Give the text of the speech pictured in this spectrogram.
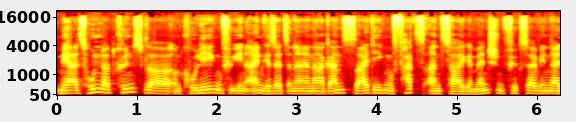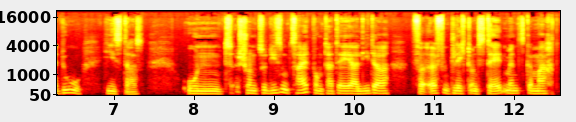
mehr als 100 Künstler und Kollegen für ihn eingesetzt in einer ganzseitigen FATS-Anzeige. Menschen für Xavier Naidoo hieß das. Und schon zu diesem Zeitpunkt hat er ja Lieder veröffentlicht und Statements gemacht,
